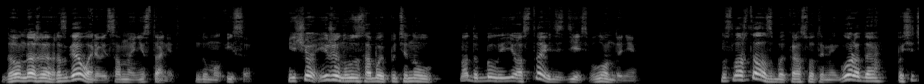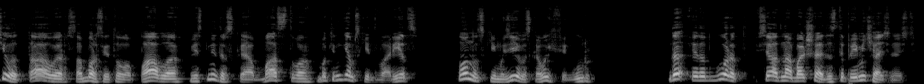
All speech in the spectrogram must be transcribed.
Да он даже разговаривать со мной не станет, думал Иса. Еще и жену за собой потянул. Надо было ее оставить здесь, в Лондоне. Наслаждалась бы красотами города, посетила Тауэр, собор Святого Павла, Вестминстерское аббатство, Букингемский дворец, Лондонский музей восковых фигур. Да, этот город – вся одна большая достопримечательность,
